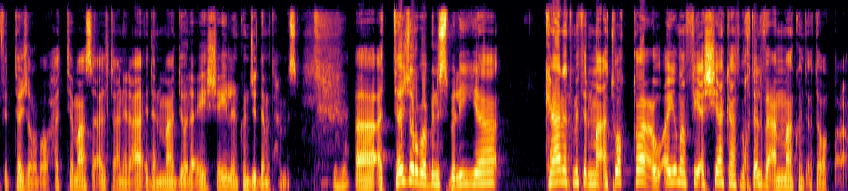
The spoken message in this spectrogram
في التجربة وحتى ما سألت عن العائد المادي ولا أي شيء لأن كنت جدا متحمس. آه، التجربة بالنسبة لي كانت مثل ما أتوقع وأيضا في أشياء كانت مختلفة عن ما كنت أتوقع. آه،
